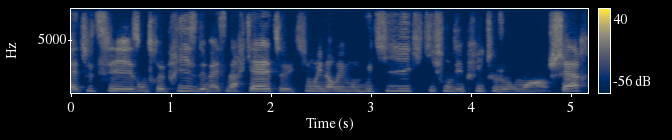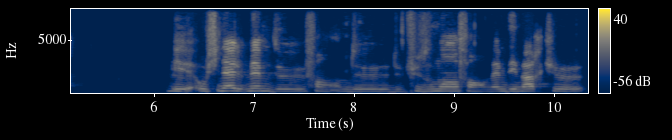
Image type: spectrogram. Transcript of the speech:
à toutes ces entreprises de mass market euh, qui ont énormément de boutiques, qui font des prix toujours moins chers. Mmh. Et au final, même de, de, de plus ou moins, même des marques euh,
